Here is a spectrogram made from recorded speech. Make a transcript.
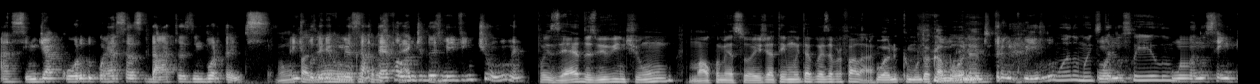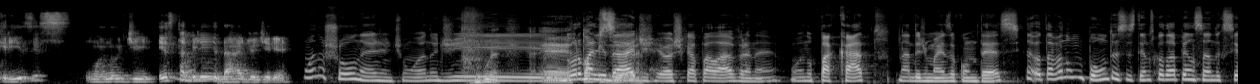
assim de acordo com essas datas importantes. Vamos a gente poderia um começar até falando de 2021, né? Pois é, 2021 mal começou e já tem muita coisa para falar. O ano que o mundo acabou, um ano né? Muito tranquilo. Um ano muito um tranquilo. Ano, um ano sem crises um ano de estabilidade, eu diria. Um ano show, né, gente? Um ano de é, normalidade, eu acho que é a palavra, né? Um ano pacato, nada demais acontece. Eu tava num ponto esses tempos que eu tava pensando que se,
